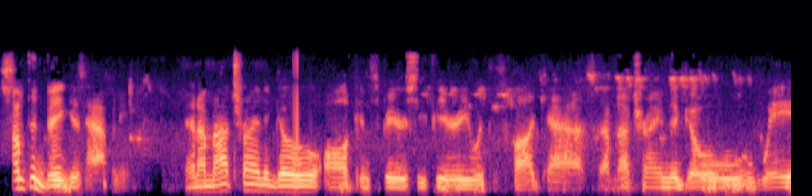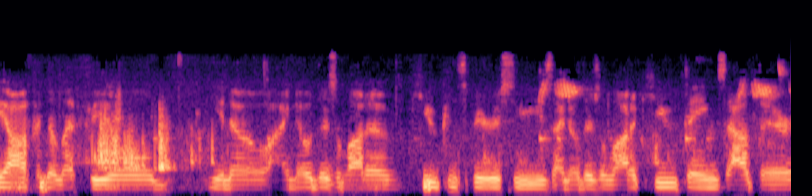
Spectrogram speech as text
something big is happening. And I'm not trying to go all conspiracy theory with this podcast. I'm not trying to go way off into left field. You know, I know there's a lot of Q conspiracies. I know there's a lot of Q things out there.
